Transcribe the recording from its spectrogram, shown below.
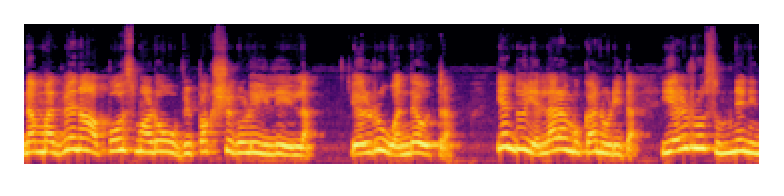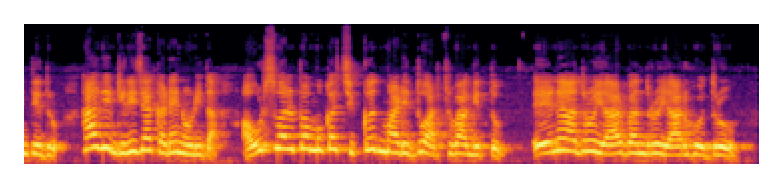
ನಮ್ಮ ಮದುವೆನ ಅಪೋಸ್ ಮಾಡೋ ವಿಪಕ್ಷಗಳು ಇಲ್ಲಿ ಇಲ್ಲ. ಎಲ್ಲರೂ ಒಂದೇ ಉತ್ತರ. ಎಂದು ಎಲ್ಲರ ಮುಖ ನೋಡಿದ. ಎಲ್ಲರೂ ಸುಮ್ಮನೆ ನಿಂತಿದ್ರು. ಹಾಗೆ ಗಿರಿಜಾ ಕಡೆ ನೋಡಿದ. ಅವ್ರು ಸ್ವಲ್ಪ ಮುಖ ಚಿಕ್ಕದು ಮಾಡಿದ್ದು ಅರ್ಥವಾಗಿತ್ತು. ಏನೇ ಆದರೂ ಯಾರು ಬಂದರು ಯಾರು ಹೋದರು.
